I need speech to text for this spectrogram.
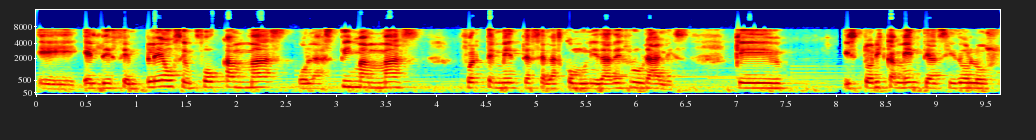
eh, el desempleo se enfoca más o lastima más fuertemente hacia las comunidades rurales, que históricamente han sido los,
